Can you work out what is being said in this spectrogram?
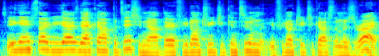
See, GameStop, you guys got competition out there. If you don't treat your consumer, if you don't treat your customers right,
